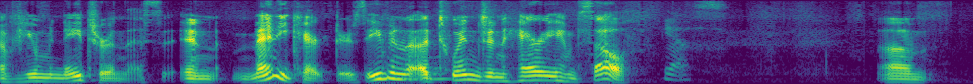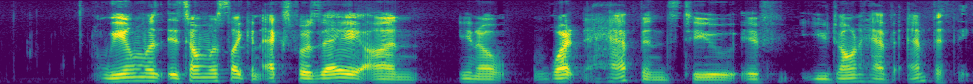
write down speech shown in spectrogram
of human nature in this in many characters even a Mhm. twinge in harry himself Yes. um we almost it's almost like an expose on you know what happens to you if you don't have empathy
